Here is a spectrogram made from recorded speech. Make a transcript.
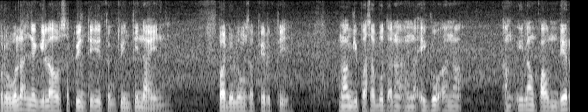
Pero wala niya gilaho sa 28 ug 29. Padulong sa 30. Nga ang gipasabot ana ang naigo ana ang ilang founder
